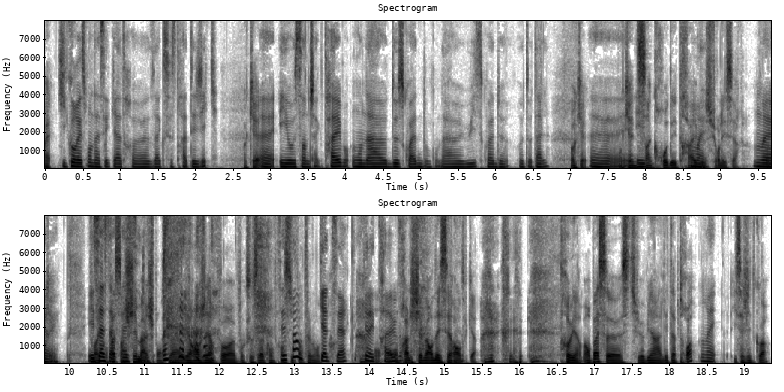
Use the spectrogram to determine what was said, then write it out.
Ouais. qui correspondent à ces quatre axes stratégiques. Euh, et au sein de chaque tribe, on a deux squads, donc on a huit squads au total. Ok. Euh, Donc il y a une et- synchro des tribes Ouais. sur les cercles. ouais. Et ça, ça, fasse un schéma, je pense, à Bérangère pour, pour que ce soit compréhensible pour tout le monde. quatre cercles, quatre On, tribes. on fera le schéma, on essaiera en tout cas. Trop bien. On passe, euh, si tu veux bien, à l'étape 3. Ouais. Il s'agit de quoi?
